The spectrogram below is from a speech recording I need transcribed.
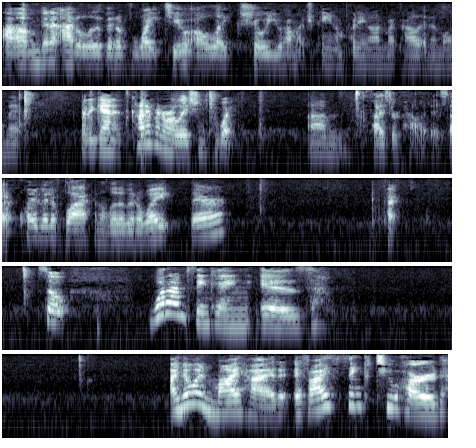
I'm gonna add a little bit of white too. I'll like show you how much paint I'm putting on my palette in a moment. But again, it's kind of in relation to what um, size your palette is. So I have quite a bit of black and a little bit of white there. Okay. So what I'm thinking is I know in my head, if I think too hard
